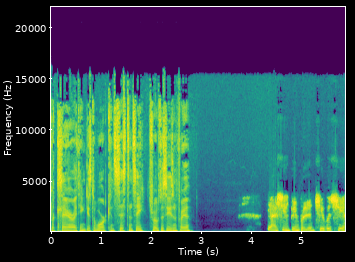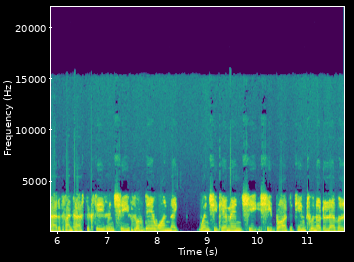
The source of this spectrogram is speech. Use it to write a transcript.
But Claire, I think, is the word consistency throughout the season for you. Yeah, she's been brilliant. She was. She had a fantastic season. She from day one, like when she came in, she she brought the team to another level.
